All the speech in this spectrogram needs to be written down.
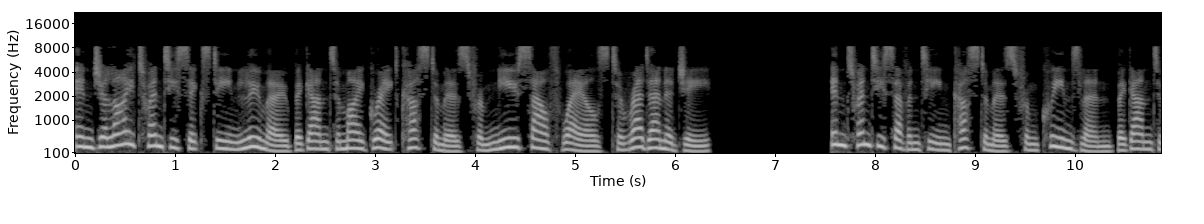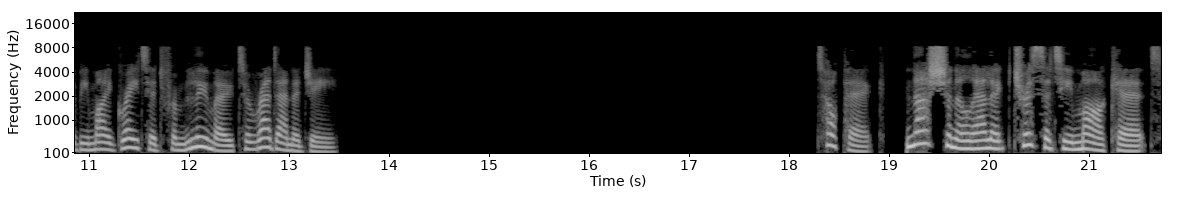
In July 2016 Lumo began to migrate customers from New South Wales to Red Energy. In 2017 customers from Queensland began to be migrated from Lumo to Red Energy. National electricity market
